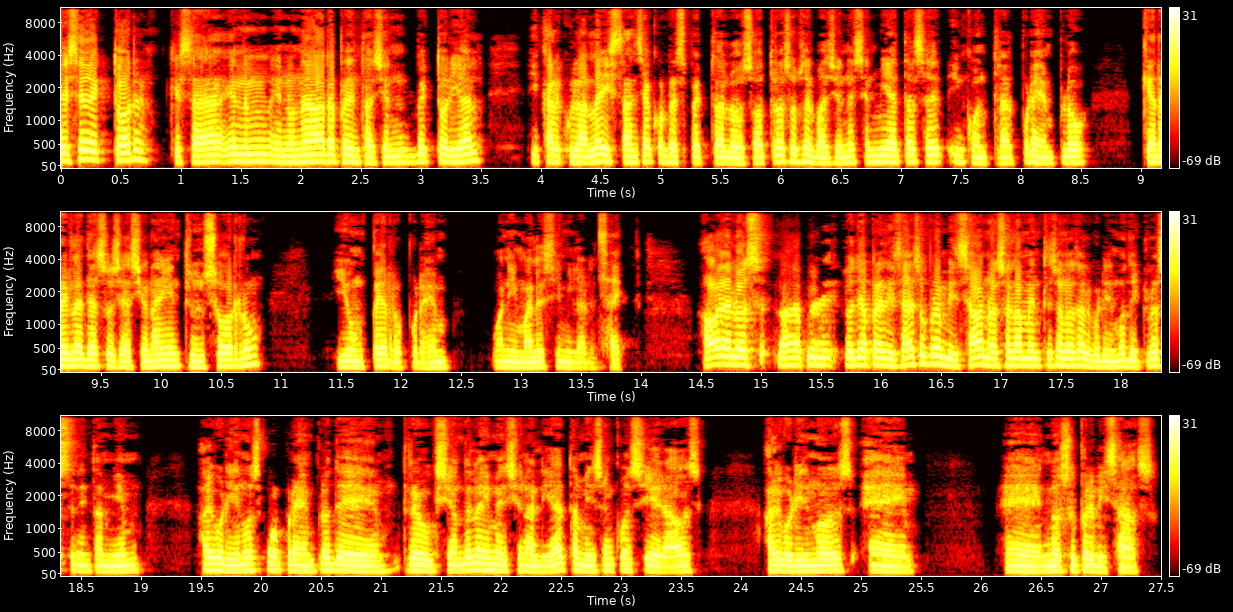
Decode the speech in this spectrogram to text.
ese vector que está en, en una representación vectorial y calcular la distancia con respecto a las otras observaciones en mi dataset, encontrar, por ejemplo, qué reglas de asociación hay entre un zorro y un perro, por ejemplo, o animales similares. Exacto. Ahora, los, los, de aprendizaje supervisado no solamente son los algoritmos de clustering, también algoritmos como por ejemplo de reducción de la dimensionalidad también son considerados algoritmos eh, eh, no supervisados.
